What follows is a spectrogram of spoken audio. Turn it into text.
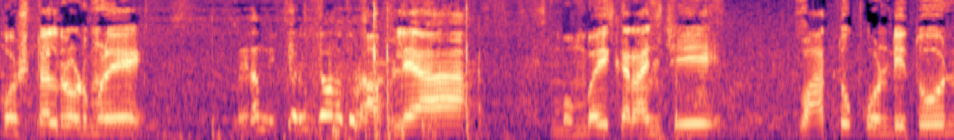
कोस्टल रोडमुळे आपल्या मुंबईकरांची वाहतूक कोंडीतून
